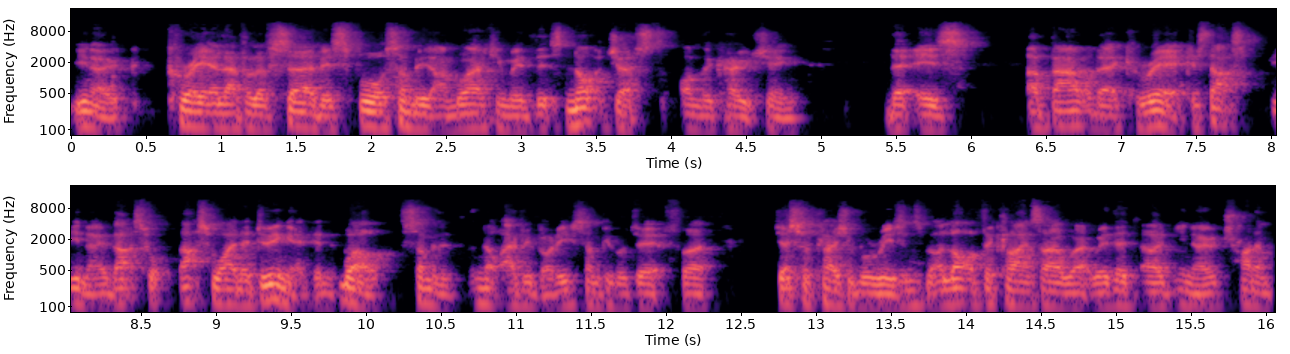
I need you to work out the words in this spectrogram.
you know create a level of service for somebody that I'm working with that's not just on the coaching that is about their career because that's you know that's what that's why they're doing it. And well some of the not everybody some people do it for just for pleasurable reasons but a lot of the clients i work with are, you know trying to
